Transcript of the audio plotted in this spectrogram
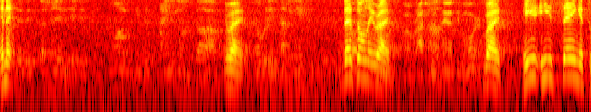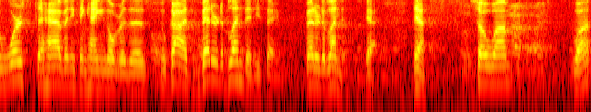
And it, the discussion is if it's small pieces hanging on top, right. nobody's having issues with it. That's only right. Well, Rashi was saying that's even worse. Right. He, he's saying it's worse to have anything hanging over the sukkah. It's better to blend it, he's saying. Better to blend it. Yeah. Yeah. So, um, what?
